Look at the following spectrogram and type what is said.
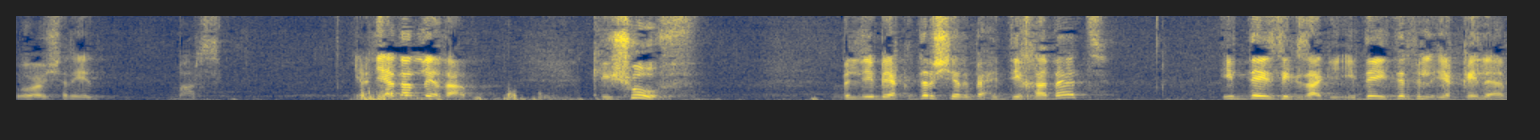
26 مارس. يعني هذا النظام كيشوف باللي ما يقدرش يربح انتخابات يبدأ يزيكزاكي يبدأ يدير في الانقلاب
